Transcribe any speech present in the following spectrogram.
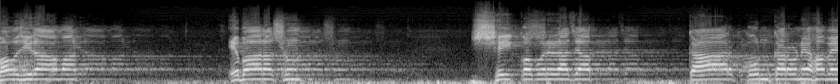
বাবাজিরা আমার, এবার আসুন। সেই কবরের আজাব কার, কোন কারণে হবে?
